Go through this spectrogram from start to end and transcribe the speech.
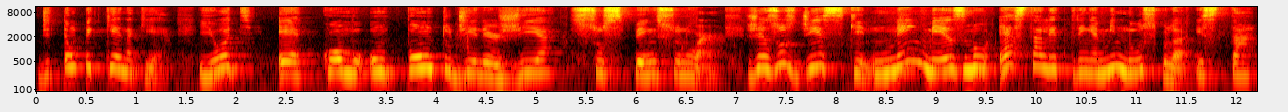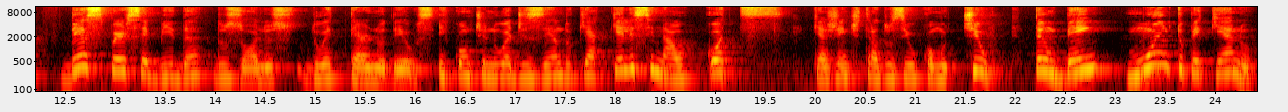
de tão pequena que é. Iod é como um ponto de energia suspenso no ar. Jesus diz que nem mesmo esta letrinha minúscula está despercebida dos olhos do eterno Deus e continua dizendo que aquele sinal cotes, que a gente traduziu como tio, também muito pequeno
